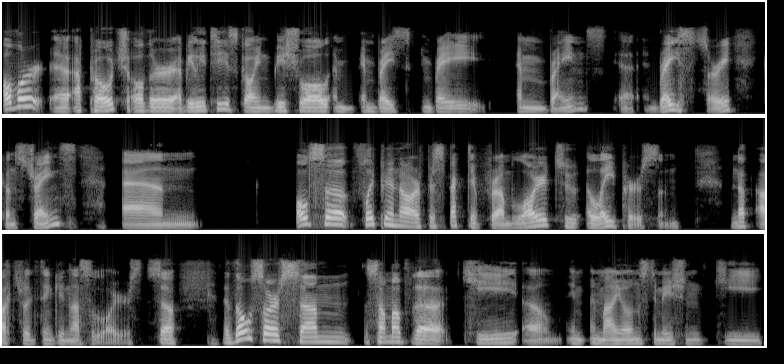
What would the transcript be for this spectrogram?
other uh, approach, other abilities going visual, em- embrace, embrace, embrace, uh, embrace, sorry, constraints, and also flipping our perspective from lawyer to a layperson, not actually thinking as lawyers. So those are some some of the key, um, in, in, my own estimation, key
